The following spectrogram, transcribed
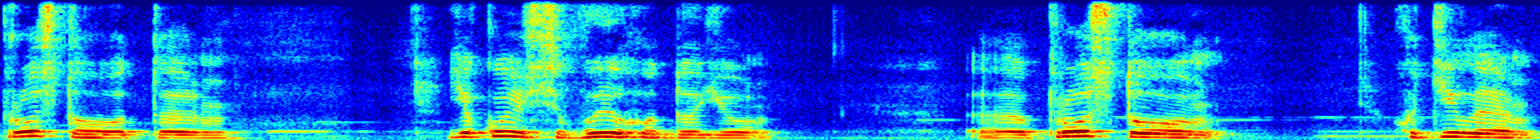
просто от, якоюсь вигодою. Просто хотіли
